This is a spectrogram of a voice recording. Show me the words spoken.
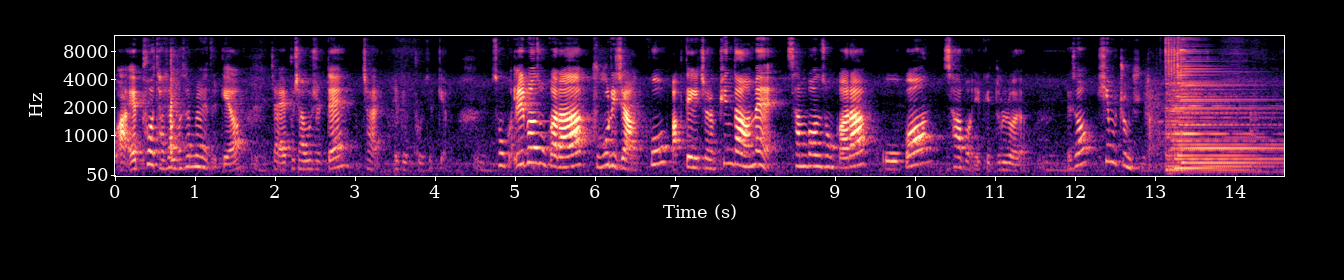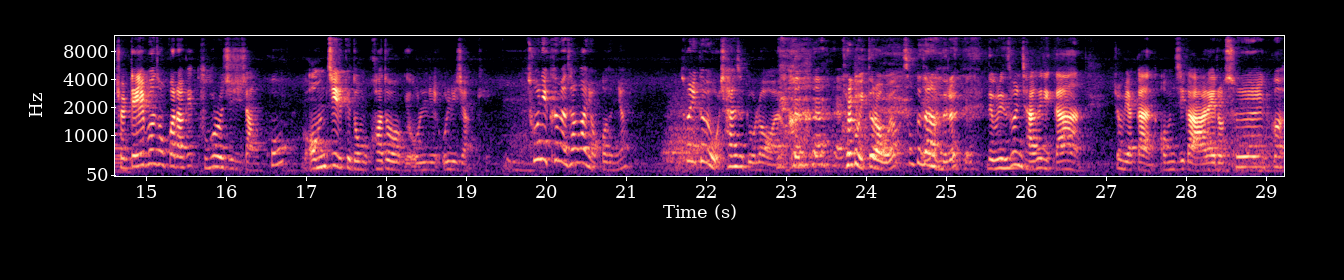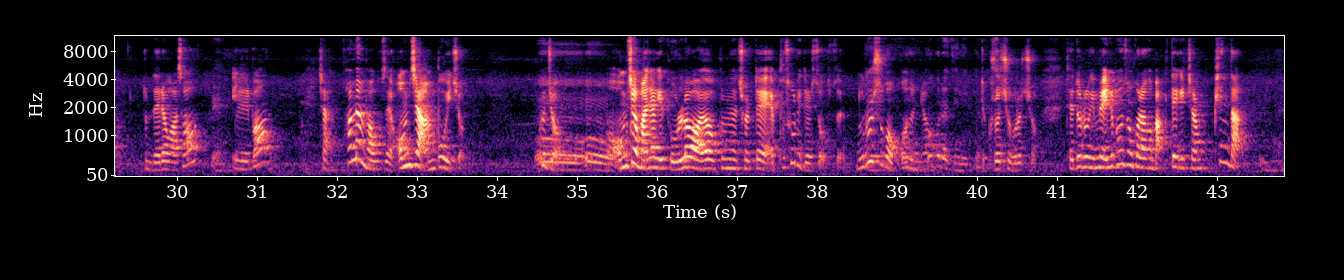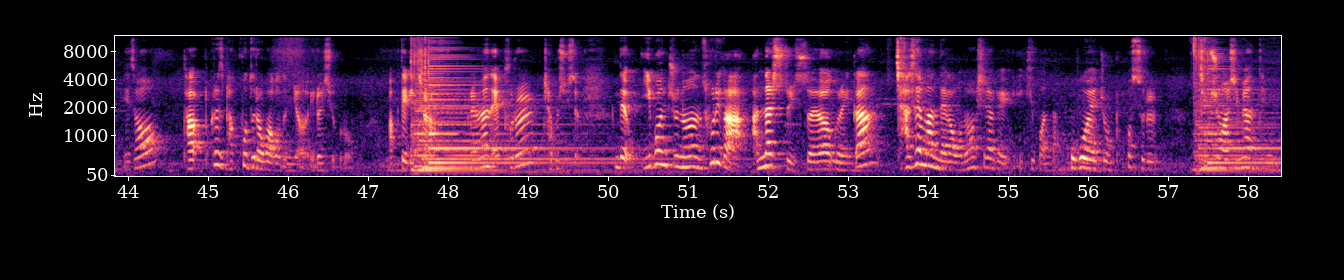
아 F 다시 한번 설명해 드릴게요. 자 F 잡으실 때 자 이렇게 보여드릴게요. 손, 1번 손가락 구부리지 않고 막대기처럼 핀 다음에 3번 손가락 5번 4번 이렇게 눌러요. 그래서 힘을 좀 준다. 절대 1번 손가락이 구부러지지 않고 엄지 이렇게 너무 과도하게 올리, 올리지 않게. 손이 크면 상관이 없거든요. 손이 크면 자연스럽게 올라와요. 걸고 있더라고요. 손 큰 사람들은. 근데 우리는 손이 작으니까 좀 약간 엄지가 아래로 슬금 좀 내려가서 네. 1번. 자, 화면 봐보세요. 엄지 안 보이죠? 그죠? 어, 어, 엄지가 만약에 이렇게 올라와요. 그러면 절대 F 소리 낼 수 없어요. 누를 수가 없거든요. 꼬부라지니까. 그렇죠, 그렇죠. 되도록이면 1번 손가락은 막대기처럼 핀다. 그래서 바, 그래서 바코드라고 하거든요. 이런 식으로 막대기처럼. 그러면 F를 잡을 수 있어요. 근데 이번 주는 소리가 안 날 수도 있어요. 그러니까 자세만 내가 오늘 확실하게 익히고 간다. 그거에 좀 포커스를 집중하시면 됩니다.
